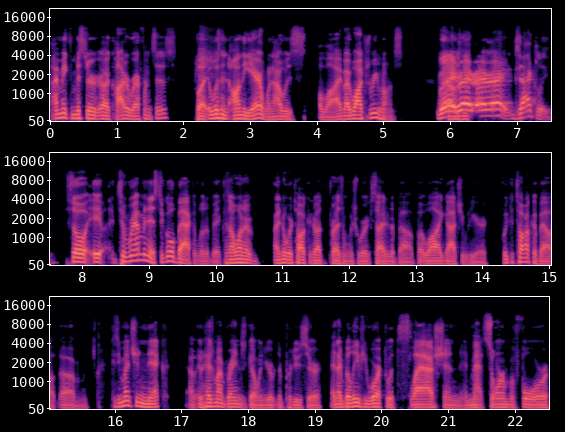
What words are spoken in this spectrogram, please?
I make Mr. Uh, Kotter references, but it wasn't on the air when I was alive. I watched reruns. Right, right, right, right. Exactly. So it, to reminisce, to go back a little bit, because I want to. I know we're talking about the present, which we're excited about. But while I got you here, if we could talk about, um, because you mentioned Nick. Uh, Here's my brain's going. You're the producer, and I believe you worked with Slash and, and Matt Sorum before,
